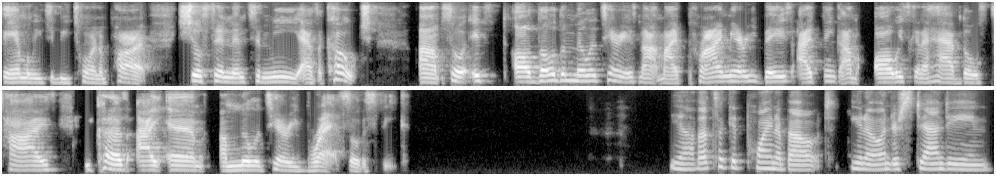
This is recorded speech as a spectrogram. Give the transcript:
family to be torn apart she'll send them to me as a coach um, so it's although the military is not my primary base, I think I'm always going to have those ties because I am a military brat, so to speak. Yeah, that's a good point about, you know, understanding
